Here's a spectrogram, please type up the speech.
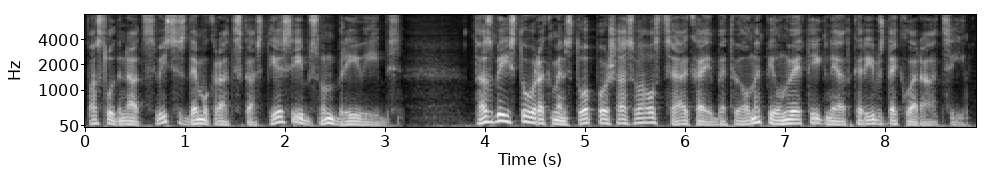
pasludinātas visas demokrātiskās tiesības un brīvības. Tas bija stūrakmens topošās valsts ēkai, bet vēl nepilnvērtīga neatkarības deklarācija.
